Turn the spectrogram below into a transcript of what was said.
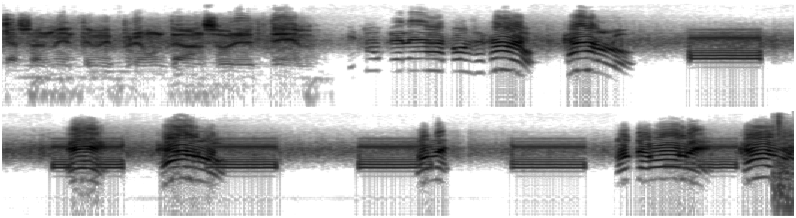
casualmente me preguntaban sobre el tema. ¿Y tú qué le has aconsejado? Carlos. ¡Eh! ¡Carlos! ¿Dónde? ¡No te borres! ¡Carlos!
